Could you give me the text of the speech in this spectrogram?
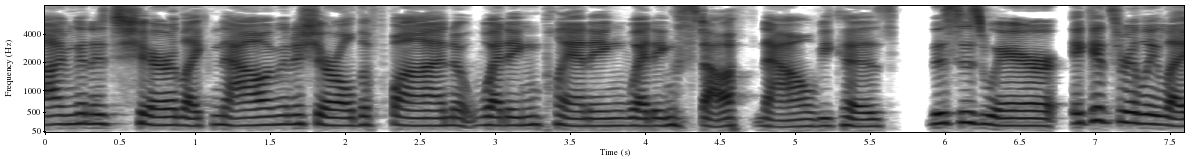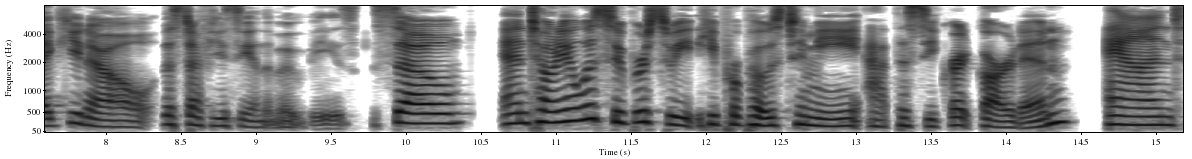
I'm going to share, like, now I'm going to share all the fun wedding planning, wedding stuff now because this is where it gets really like, you know, the stuff you see in the movies. So Antonio was super sweet. He proposed to me at the secret garden. And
